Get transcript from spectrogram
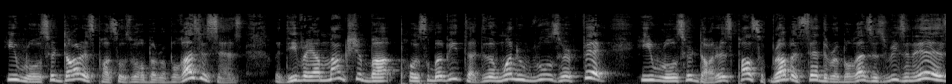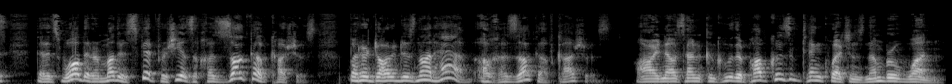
he rules her daughter's puzzle as well. But Rabbi Lazar says, To the one who rules her fit, he rules her daughter's puzzle. Rabbi said that Rabbi Lazar's reason is that it's well that her mother is fit, for she has a chazaka of kashrus, but her daughter does not have a chazaka of kashrus. Alright, now it's time to conclude the pop quiz of 10 questions. Number one.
